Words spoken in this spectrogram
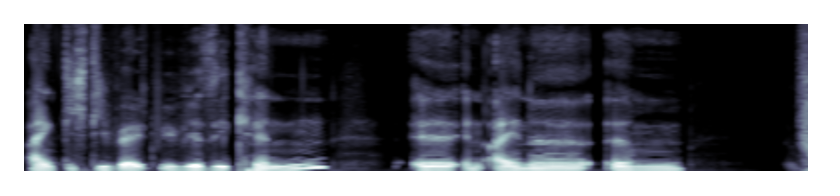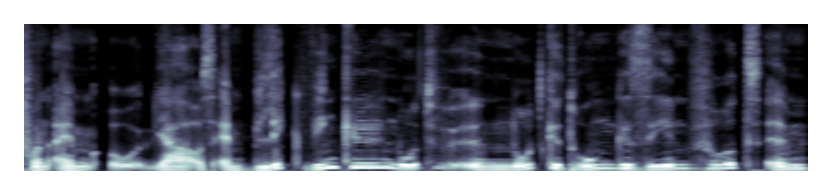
eigentlich die Welt, wie wir sie kennen, äh, in eine ähm, von einem, oh, ja, aus einem Blickwinkel not, äh, notgedrungen gesehen wird, ähm,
